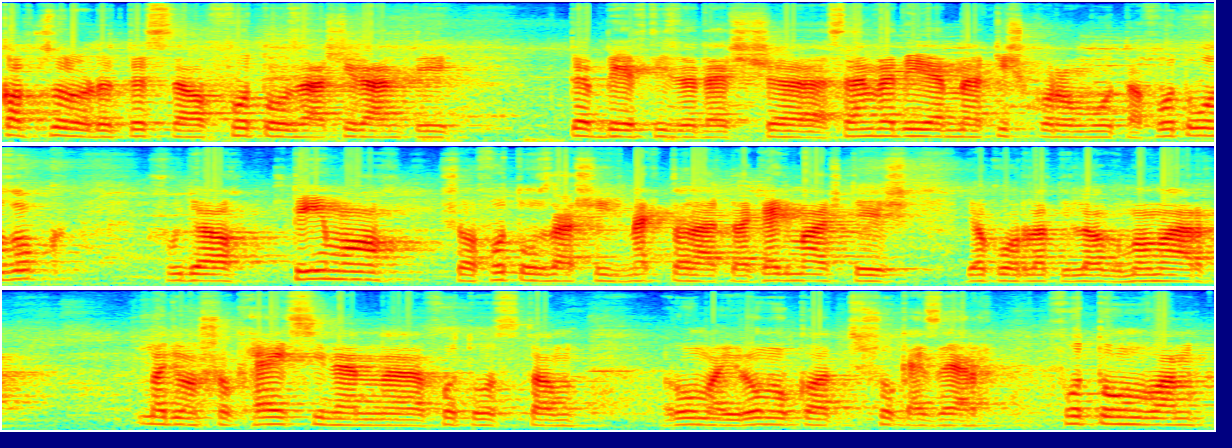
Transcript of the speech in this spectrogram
kapcsolódott össze a fotózás iránti több évtizedes szenvedélyemmel, kiskorom óta fotózok, és ugye a téma és a fotózás így megtalálták egymást, és gyakorlatilag ma már nagyon sok helyszínen fotóztam római romokat, sok ezer fotóm van,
